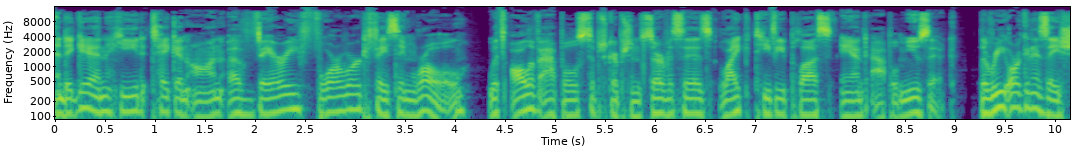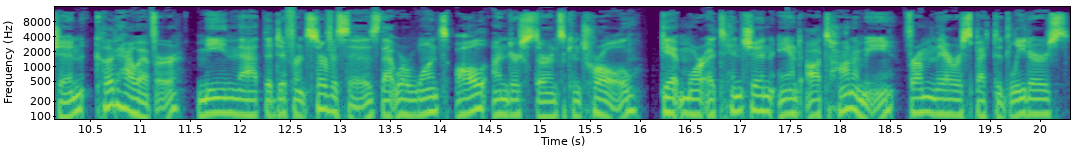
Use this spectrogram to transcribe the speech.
and again, he'd taken on a very forward facing role with all of Apple's subscription services like TV Plus and Apple Music. The reorganization could, however, mean that the different services that were once all under Stern's control get more attention and autonomy from their respected leaders,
